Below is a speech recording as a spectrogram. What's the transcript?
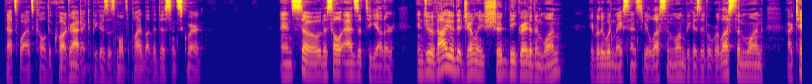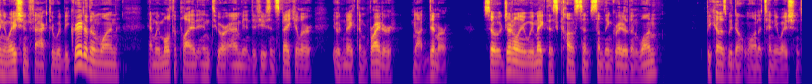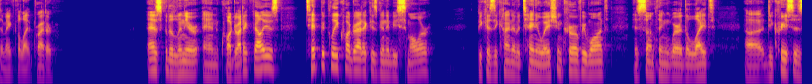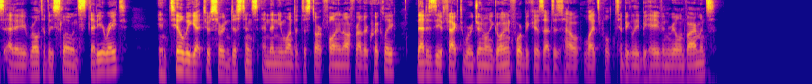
That's why it's called the quadratic, because it's multiplied by the distance squared. And so this all adds up together into a value that generally should be greater than 1. It really wouldn't make sense to be less than 1, because if it were less than 1, our attenuation factor would be greater than 1, and we multiply it into our ambient, diffuse, and specular, it would make them brighter not dimmer. So generally we make this constant something greater than 1, because we don't want attenuation to make the light brighter. As for the linear and quadratic values, typically quadratic is going to be smaller because the kind of attenuation curve we want is something where the light uh, decreases at a relatively slow and steady rate until we get to a certain distance and then you want it to start falling off rather quickly. That is the effect we're generally going for because that is how lights will typically behave in real environments.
